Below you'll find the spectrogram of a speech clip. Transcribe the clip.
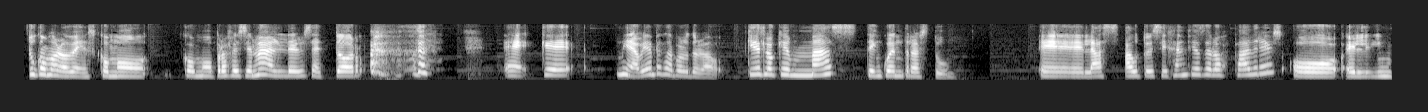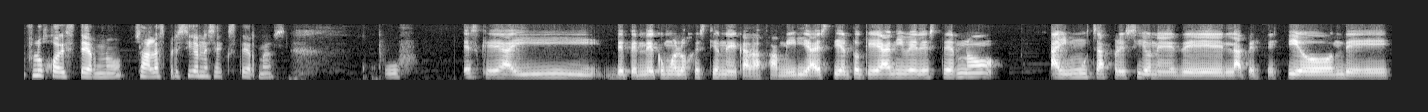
¿tú cómo lo ves? Como, como profesional del sector, eh, que, mira, voy a empezar por otro lado. ¿Qué es lo que más te encuentras tú? Eh, ¿Las autoexigencias de los padres o el influjo externo? O sea, las presiones externas. Uf, es que ahí depende cómo lo gestione cada familia. Es cierto que a nivel externo hay muchas presiones de la perfección, de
